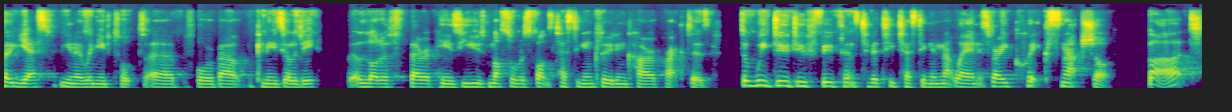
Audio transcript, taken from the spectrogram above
So yes, you know when you've talked uh, before about kinesiology, a lot of therapies use muscle response testing, including chiropractors. So we do do food sensitivity testing in that way, and it's very quick snapshot. But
